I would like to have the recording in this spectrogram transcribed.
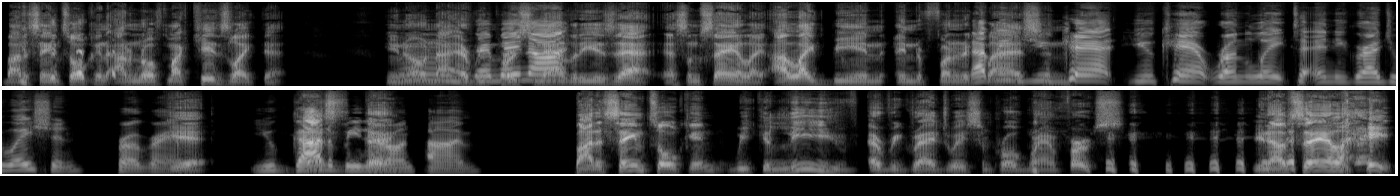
By the same token, I don't know if my kids like that. You know, not Mm, every they may not. personality is that. That's what I'm saying. Like I like being in the front of the That class means you and can't you can't run late to any graduation program. yeah. You got to be the there thing. on time. By the same token, we could leave every graduation program first. you know what I'm saying? Like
